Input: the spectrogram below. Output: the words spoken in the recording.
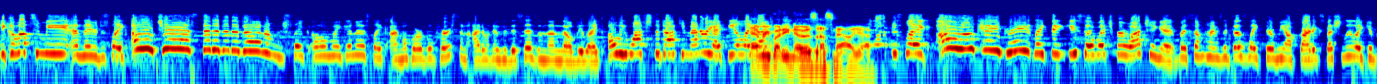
They come up to me and they're just like, "Oh, Jess," da da da da da, and I'm just like, "Oh my goodness, like I'm a horrible person. I don't know who this is." And then they'll be like, "Oh, we watched the documentary. I feel like I-" Everybody knows us now. Yeah. And I'm just like, "Oh, okay, great. Like, thank you so much for watching it." But sometimes it does like throw me off guard, especially like if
